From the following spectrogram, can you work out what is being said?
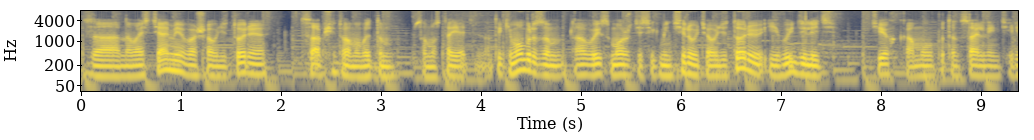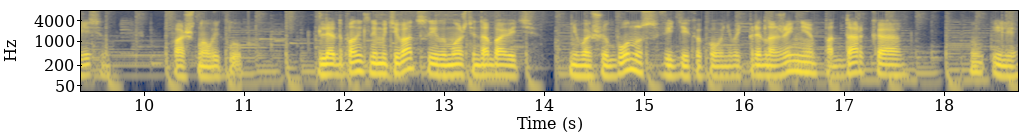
за новостями, ваша аудитория сообщит вам об этом самостоятельно. Таким образом, вы сможете сегментировать аудиторию и выделить тех, кому потенциально интересен ваш новый клуб. Для дополнительной мотивации вы можете добавить небольшой бонус в виде какого-нибудь предложения, подарка, ну, или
